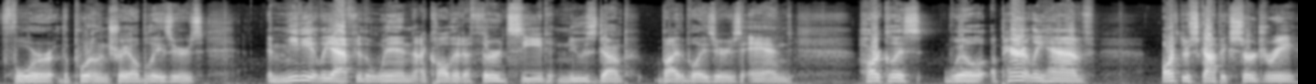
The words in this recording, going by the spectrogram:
for the Portland Trail Blazers. Immediately after the win, I called it a third seed news dump by the Blazers, and Harkless will apparently have arthroscopic surgery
